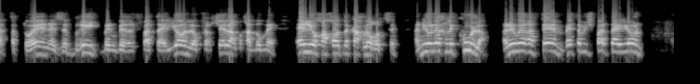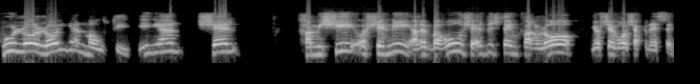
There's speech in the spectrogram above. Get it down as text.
אתה טוען איזה ברית בין בית המשפט העליון לעופר שלח וכדומה. אין לי הוכחות לכך, לא רוצה. אני הולך לקולה. אני אומר, אתם, בית המשפט העליון, כולו לא עניין מהותי, עניין של חמישי או שני, הרי ברור שאדלשטיין כבר לא יושב ראש הכנסת,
